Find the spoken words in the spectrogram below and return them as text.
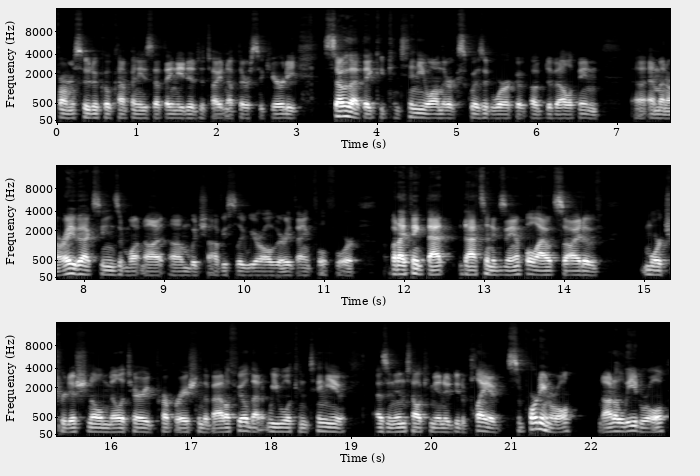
pharmaceutical companies that they needed to tighten up their security so that they could continue on their exquisite work of, of developing uh, mRNA vaccines and whatnot, um, which obviously we are all very thankful for. But I think that that's an example outside of more traditional military preparation of the battlefield that we will continue as an intel community to play a supporting role, not a lead role,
